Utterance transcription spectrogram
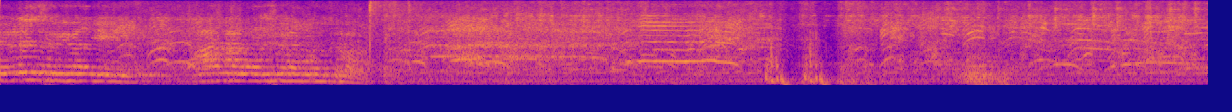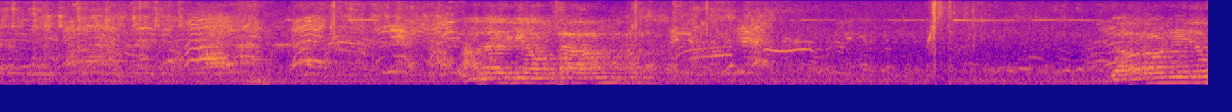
వెంకటేశ్వర గారిని మాట్లాడవలసిన కోరుతున్నాం. అందరికీ నమస్కారం గౌరవనీయులు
